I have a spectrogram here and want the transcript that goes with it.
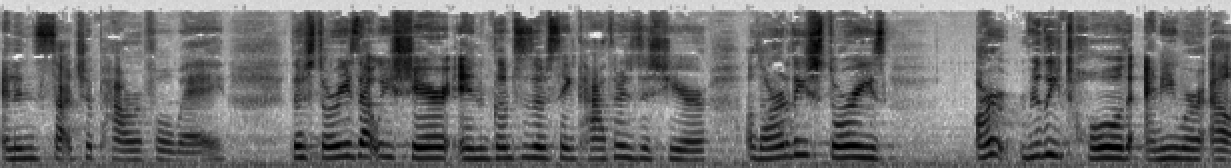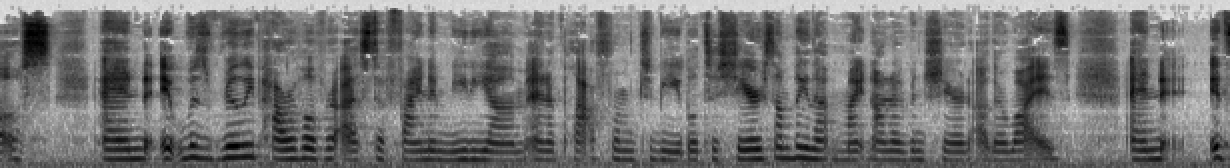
and in such a powerful way the stories that we share in Glimpses of St. Catharines this year, a lot of these stories aren't really told anywhere else. And it was really powerful for us to find a medium and a platform to be able to share something that might not have been shared otherwise. And it's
